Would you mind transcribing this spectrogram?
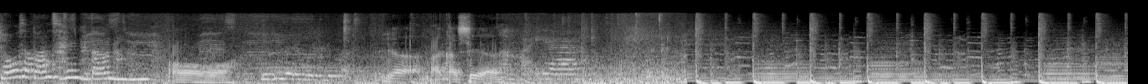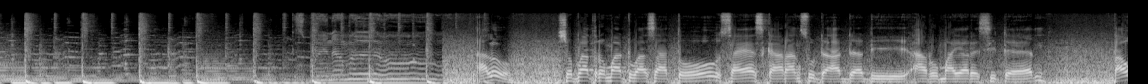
cowok satu orang saya nggak tahu namanya. Oh, Jadi baru dua. ya. Makasih ya. Pak Sobat Roma 21. Saya sekarang sudah ada di Arumaya Residen. Tahu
